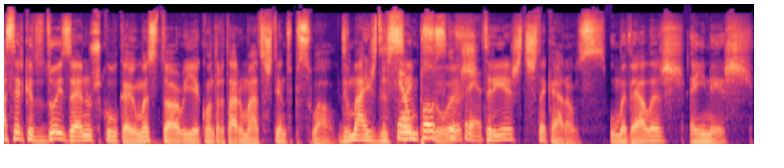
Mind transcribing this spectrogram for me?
Há cerca de dois anos coloquei uma story a contratar uma assistente pessoal. De mais de é 100 um post do pessoas, três destacaram-se. Uma delas, a Inês.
